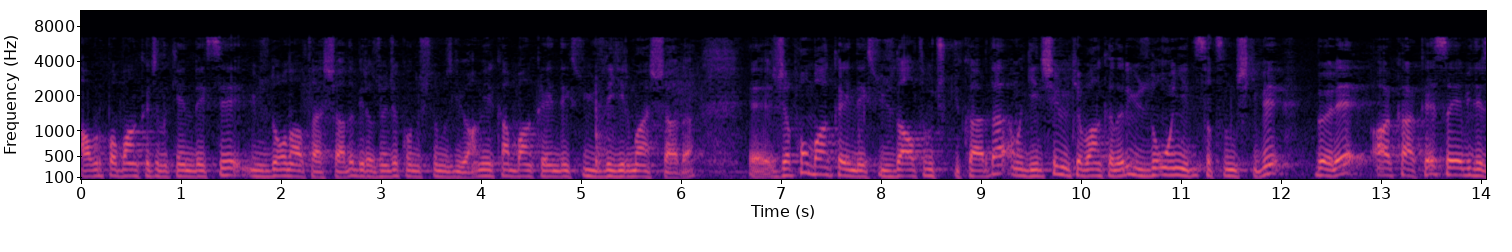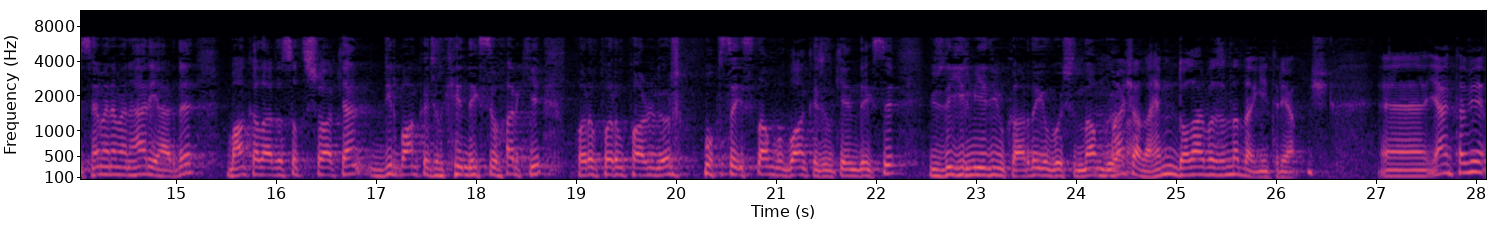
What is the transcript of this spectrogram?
Avrupa Bankacılık Endeksi %16 aşağıda biraz önce konuştuğumuz gibi Amerikan Banka Endeksi %20 aşağıda. Ee, Japon Banka Endeksi %6,5 yukarıda ama gelişen ülke bankaları %17 satılmış gibi böyle arka arkaya sayabiliriz. Hemen hemen her yerde bankalarda satış varken bir bankacılık endeksi var ki parıl parıl parlıyor. Borsa İstanbul Bankacılık Endeksi %27 yukarıda yılbaşından bu yana. Maşallah hem dolar bazında da getiri yapmış. Ee, yani tabii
